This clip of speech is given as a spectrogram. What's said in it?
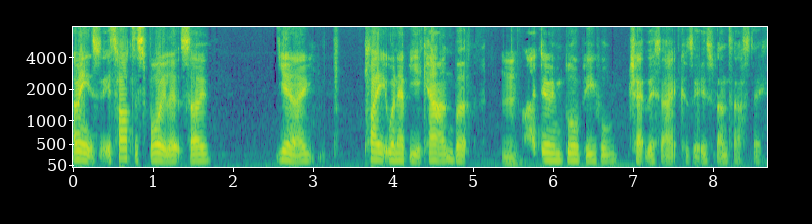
I mean, it's it's hard to spoil it, so you know, play it whenever you can. But Mm. I do implore people check this out because it is fantastic.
